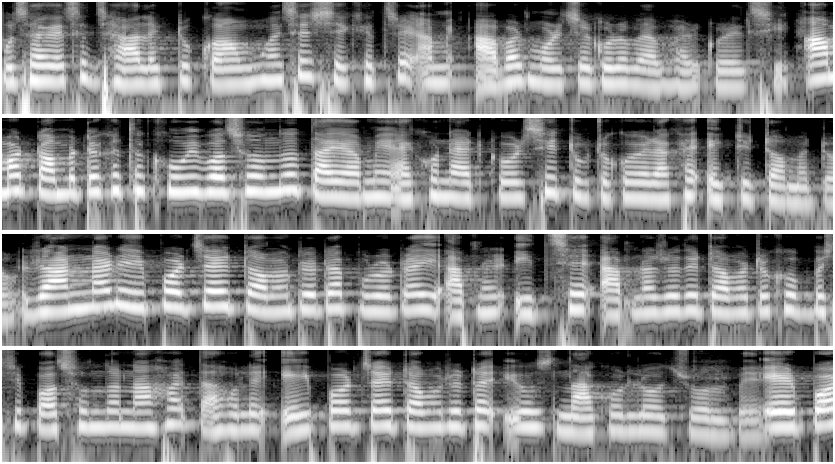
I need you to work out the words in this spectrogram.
বোঝা গেছে ঝাল একটু কম হয়েছে, সেক্ষেত্রে আমি আবার মরিচের গুঁড়ো ব্যবহার করেছি। আমার টমেটো খেতে খুবই পছন্দ, তাই আমি এখন অ্যাড করছি টুকটো করে রাখা একটি টমেটো। রান্নার এই পর্যায়ে টমেটোটা পুরোটাই আপনার ইচ্ছে, আপনার যদি টমেটো খুব বেশি পছন্দ না হয়, তাহলে এই পর্যায়ে টমেটোটা ইউজ না করলেও চলবে। এরপর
